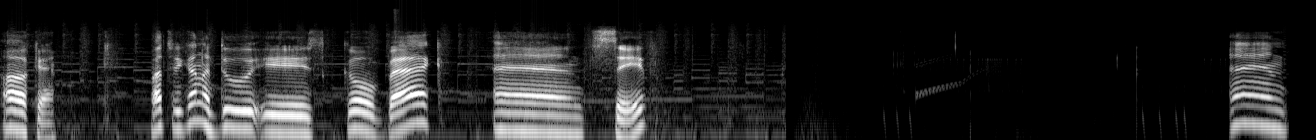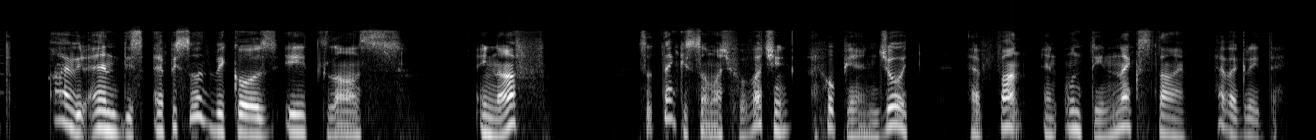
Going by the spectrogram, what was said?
Oh, okay. What we're gonna do is go back and save. And I will end this episode because it lasts enough. So thank you so much for watching. I hope you enjoyed. Have fun and until next time, have a great day.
